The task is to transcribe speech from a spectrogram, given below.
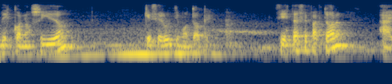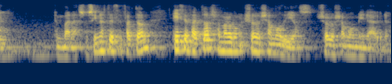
desconocido que es el último toque. Si está ese factor, hay embarazo. Si no está ese factor, ese factor yo lo llamo Dios, yo lo llamo milagro.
